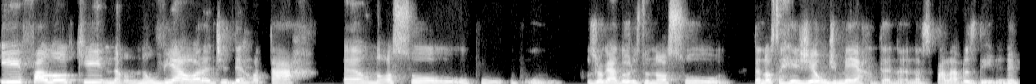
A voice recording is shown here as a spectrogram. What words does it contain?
E falou que não, não via a hora de derrotar é, o nosso, o, o, o, os jogadores do nosso, da nossa região de merda, na, nas palavras dele, né?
